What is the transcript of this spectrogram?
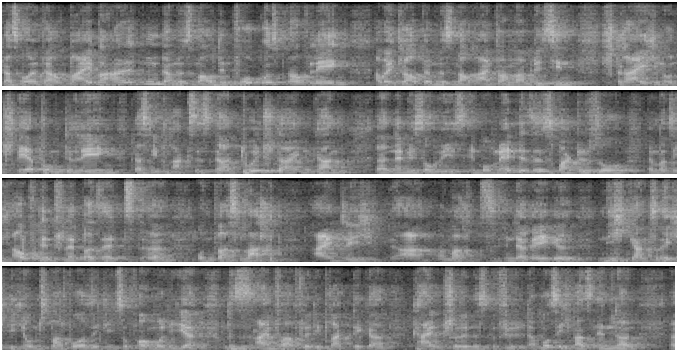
Das wollen wir auch beibehalten. Da müssen wir auch den Fokus drauf legen. Aber ich glaube, wir müssen auch einfach mal ein bisschen streichen und Schwerpunkte legen, dass die Praxis da durchsteigen kann. Äh, nämlich so, wie es im Moment ist, ist es praktisch so, wenn man sich auf den Schlepper setzt äh, und was macht, eigentlich, ja, man macht es in der Regel nicht ganz richtig, um es mal vorsichtig zu formulieren. Und das ist einfach für die Praktiker kein schönes Gefühl. Da muss sich was ändern. Äh,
